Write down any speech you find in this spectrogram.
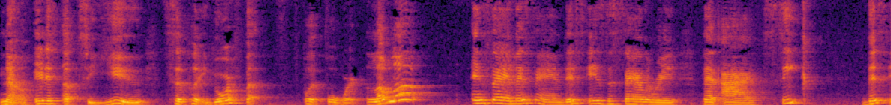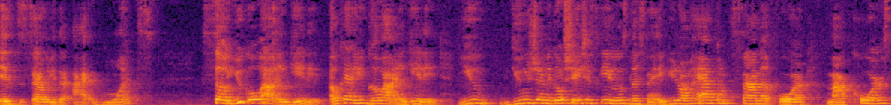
No. It is up to you to put your foot forward, level up, and say, listen, this is the salary that I seek. This is the salary that I want. So you go out and get it. Okay, you go out and get it. You use your negotiation skills. Listen, if you don't have them, sign up for my course,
